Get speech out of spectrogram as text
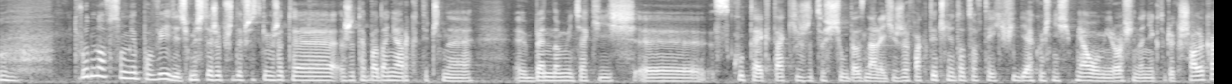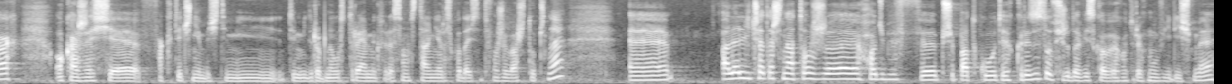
Uff. Trudno w sumie powiedzieć. Myślę, że przede wszystkim, że te, że te badania arktyczne y, będą mieć jakiś y, skutek taki, że coś się uda znaleźć, że faktycznie to, co w tej chwili jakoś nieśmiało mi rośnie na niektórych szalkach, okaże się faktycznie być tymi, tymi drobnoustrojami, które są w stanie rozkładać te tworzywa sztuczne. Y, ale liczę też na to, że choćby w przypadku tych kryzysów środowiskowych, o których mówiliśmy,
